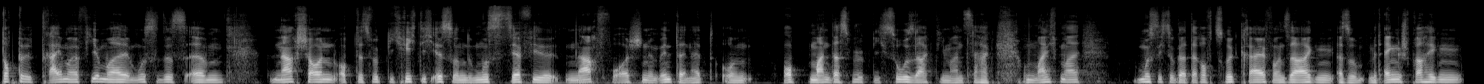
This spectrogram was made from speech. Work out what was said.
doppelt, dreimal, viermal musst du das ähm, nachschauen, ob das wirklich richtig ist und du musst sehr viel nachforschen im Internet und ob man das wirklich so sagt, wie man es sagt. Und manchmal muss ich sogar darauf zurückgreifen und sagen, also mit englischsprachigen,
